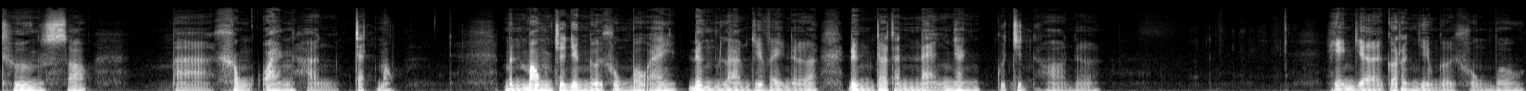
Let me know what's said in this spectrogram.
thương xót, mà không oán hận, trách móc. Mình mong cho những người khủng bố ấy đừng làm như vậy nữa, đừng trở thành nạn nhân của chính họ nữa. Hiện giờ có rất nhiều người khủng bố.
